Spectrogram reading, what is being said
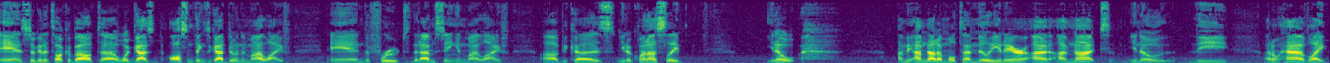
and still going to talk about uh, what God's awesome things that God doing in my life and the fruit that I'm seeing in my life. Uh, because, you know, quite honestly, you know, I mean, I'm not a multimillionaire. I, I'm not, you know, the, I don't have like,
